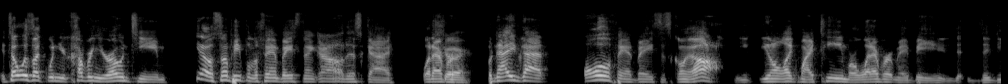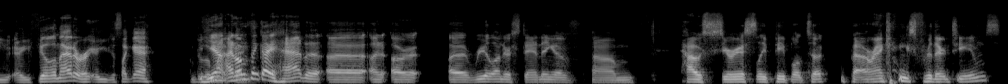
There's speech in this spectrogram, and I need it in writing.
it's always like when you're covering your own team. You know, some people in the fan base think, oh, this guy, whatever. Sure. But now you've got all the fan base that's going, oh, you, you don't like my team or whatever it may be. You are you feeling that or are you just like, eh? Yeah, I don't think I had a a, a, a real understanding of um, how seriously people took power rankings for their teams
